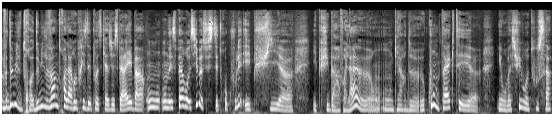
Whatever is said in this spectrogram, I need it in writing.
2003, 2023, la reprise des podcasts, j'espère. Et ben, on, on espère aussi parce que c'était trop cool. Et puis, euh, et puis, ben voilà, euh, on, garde euh, contact et, et on va suivre tout ça.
